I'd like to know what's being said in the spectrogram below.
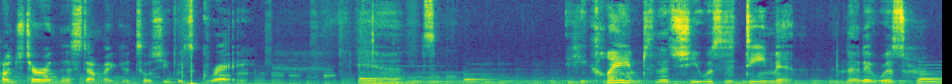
punched her in the stomach until she was gray. And he claimed that she was a demon and that it was her,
